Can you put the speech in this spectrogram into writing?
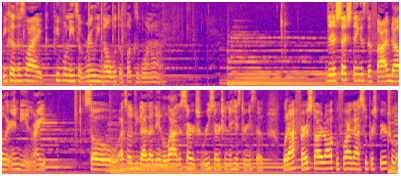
because it's like people need to really know what the fuck is going on. There's such thing as the five dollar Indian, right? So I told you guys I did a lot of search, research in the history and stuff. When I first started off, before I got super spiritual,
